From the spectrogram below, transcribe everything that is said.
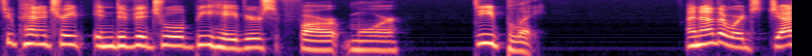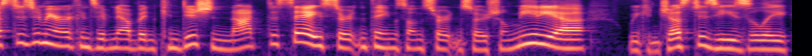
to penetrate individual behaviors far more deeply. In other words, just as Americans have now been conditioned not to say certain things on certain social media, we can just as easily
